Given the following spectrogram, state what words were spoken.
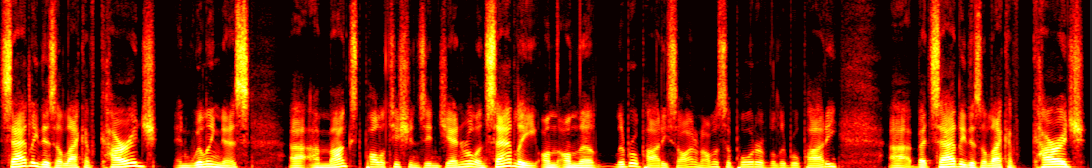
Sadly, there's a lack of courage and willingness uh, amongst politicians in general, and sadly on on the Liberal Party side, and I'm a supporter of the Liberal Party, uh, but sadly there's a lack of courage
